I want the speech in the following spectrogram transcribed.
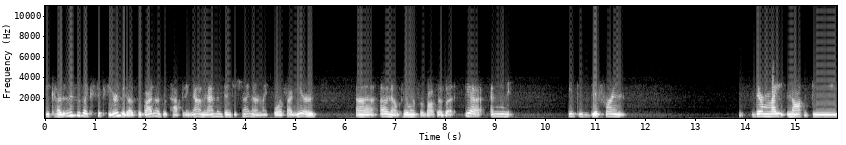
because, and this was like six years ago, so God knows what's happening now. I mean, I haven't been to China in like four or five years. Uh, oh no, because I went for Basa, but yeah, I mean, it's a different. There might not be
